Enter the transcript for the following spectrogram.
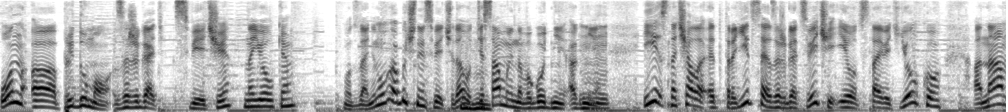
Он э, придумал зажигать свечи на елке. Вот здание, ну, обычные свечи, да, вот те самые новогодние огни. И сначала эта традиция зажигать свечи и вот ставить елку, она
